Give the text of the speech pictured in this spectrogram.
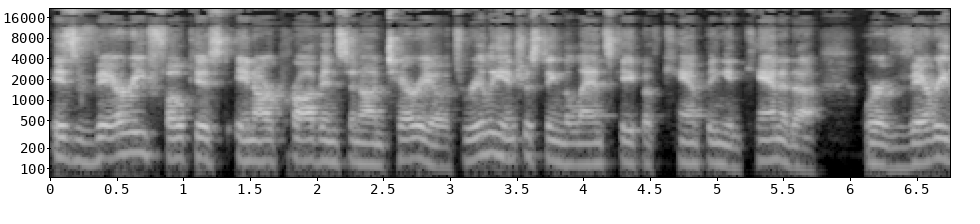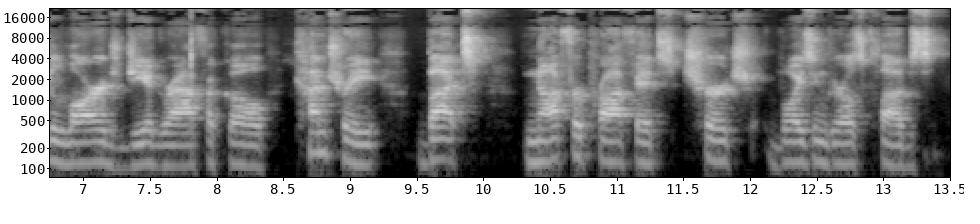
is very focused in our province in Ontario. It's really interesting the landscape of camping in Canada. We're a very large geographical country, but not for profits, church, boys and girls clubs,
